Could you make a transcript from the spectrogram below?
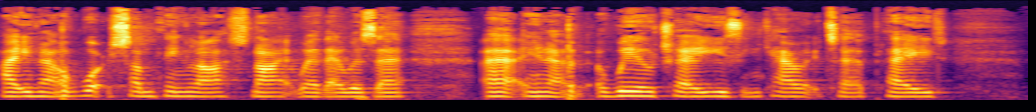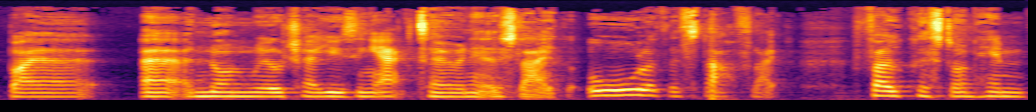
I, you know, I watched something last night where there was a, uh, you know, a wheelchair using character played by a, a non-wheelchair using actor, and it was like all of the stuff like focused on him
